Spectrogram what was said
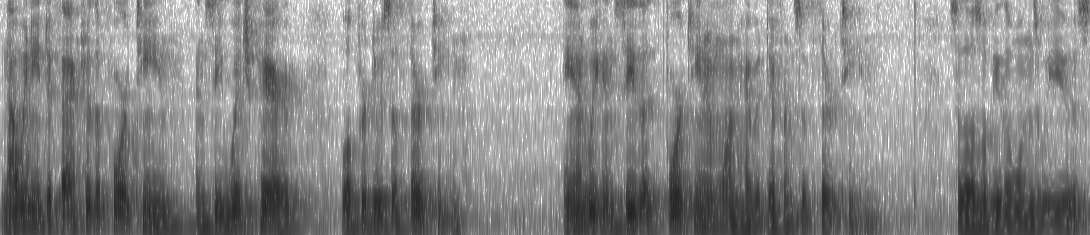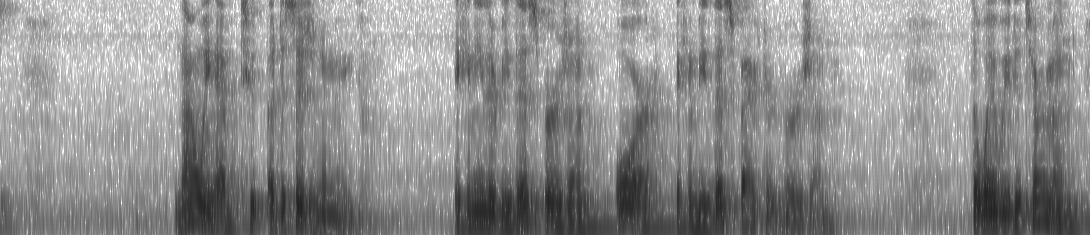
Now we need to factor the 14 and see which pair will produce a 13. And we can see that 14 and 1 have a difference of 13. So those will be the ones we use. Now we have two, a decision to make. It can either be this version or it can be this factored version. The way we determine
